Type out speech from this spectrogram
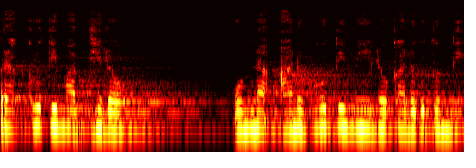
ప్రకృతి మధ్యలో ఉన్న అనుభూతి మీలో కలుగుతుంది.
